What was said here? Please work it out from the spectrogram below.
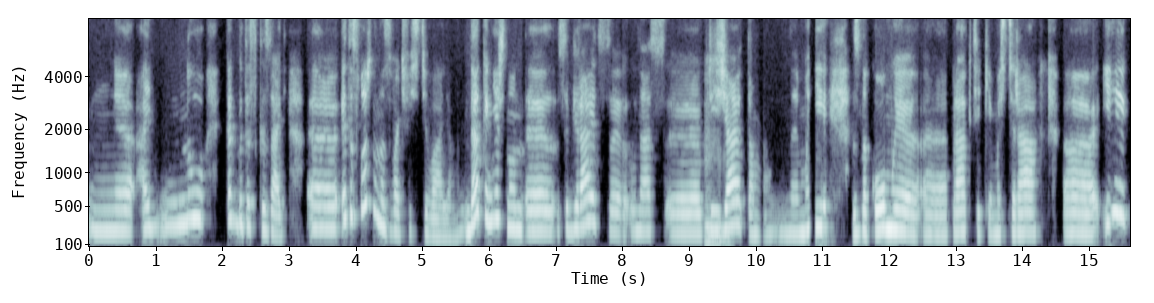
а, ну, как бы это сказать, э, это сложно назвать фестивалем. Да, конечно, он э, собирается, у нас э, приезжают там мои знакомые практики, мастера, и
